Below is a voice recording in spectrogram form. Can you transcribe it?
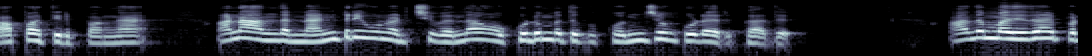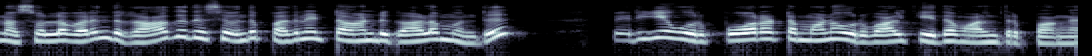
காப்பாற்றிருப்பாங்க ஆனால் அந்த நன்றி உணர்ச்சி வந்து அவங்க குடும்பத்துக்கு கொஞ்சம் கூட இருக்காது. அது மாதிரி தான் இப்போ நான் சொல்ல வரேன். இந்த ராகு திசை வந்து பதினெட்டு ஆண்டு காலம் வந்து பெரிய ஒரு போராட்டமான ஒரு வாழ்க்கையை தான் வாழ்ந்திருப்பாங்க.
